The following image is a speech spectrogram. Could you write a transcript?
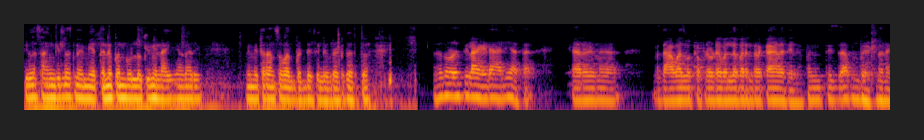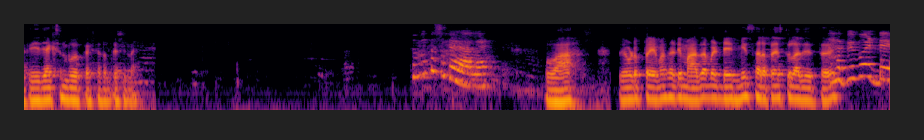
तिला सांगितलंच नाही. मी येताना पण बोललो की मी नाही येणार आहे. मी मित्रांसोबत बर्थडे सेलिब्रेट करतो असं थोडंसं तिला आयडिया आली आता. कारण माझा आवाज व कपडे वगैरे बदलपर्यंत कळायला तिला. पण तिचं आपण भेटलो नाही. तिची रिॲक्शन बघ कशी असेल कशी नाही. तुम्ही कसं काय आलाय? वा. तू एवढं प्रेमासाठी माझा बर्थडे मी सरप्राईज तुला देतोय. हॅपी बर्थडे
